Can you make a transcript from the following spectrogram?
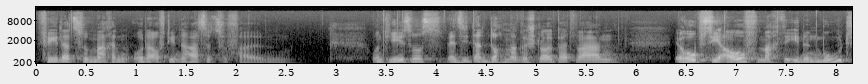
Fehler zu machen oder auf die Nase zu fallen. Und Jesus, wenn sie dann doch mal gestolpert waren, erhob sie auf, machte ihnen Mut.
